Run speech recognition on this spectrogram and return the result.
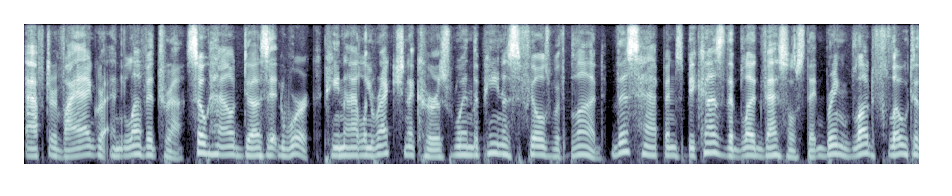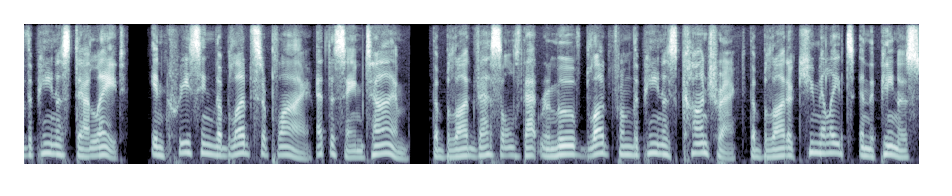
after Viagra and Levitra. So how does it work? Penile erection occurs when the penis fills with blood. This happens because the blood vessels that bring blood flow to the penis dilate, increasing the blood supply. At the same time, the blood vessels that remove blood from the penis contract. The blood accumulates in the penis,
